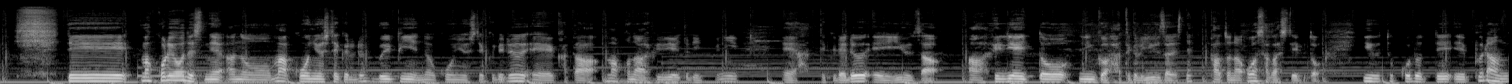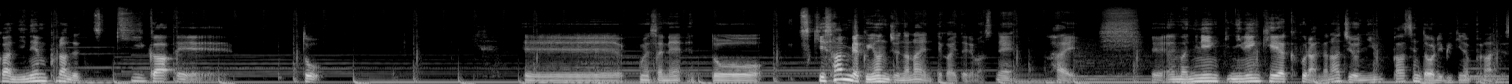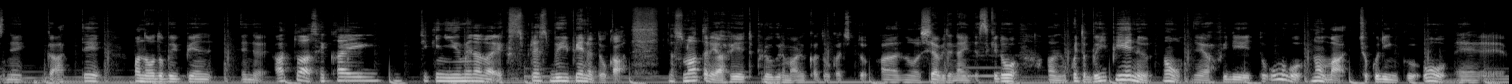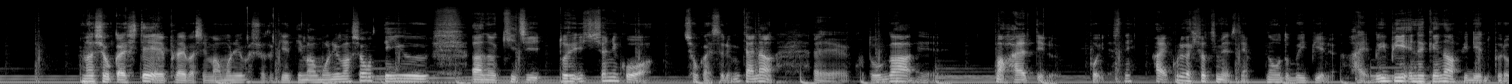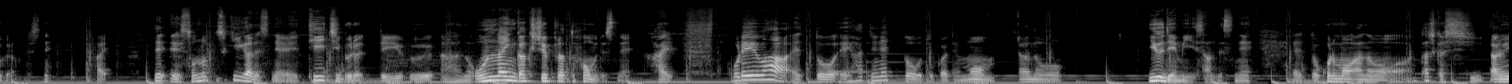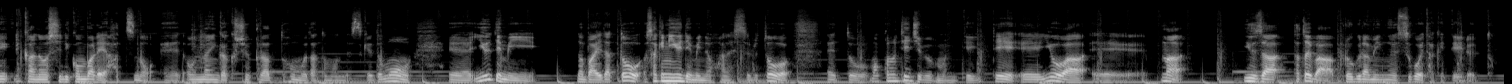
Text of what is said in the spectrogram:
で、まあ、これをですね、あの、まあ、購入してくれる、VPN を購入してくれる、えー、方、まあ、このアフィリエイトリンクに、えー、貼ってくれる、えー、ユーザー、アフィリエイトリンクを貼ってくれるユーザーですね、パートナーを探しているというところで、えー、プランが2年プランで月が、えー、と、えー、ごめんなさいね、えっと、月347円って書いてありますね。はい。えー、まあ、2年、2年契約プラン、72%割引のプランですね、があって、まあ、NordVPN、あとは世界的に有名なのは ExpressVPN とか、そのあたりアフィリエイトプログラムあるかどうかちょっとあの調べてないんですけど、あのこういった VPN の、ね、アフィリエイトをの、まあ、直リンクを、えーまあ、紹介して、プライバシー守りましょう、セキュリティ守りましょうっていう、あの、記事と一緒にこう、紹介するみたいな、えー、ことが、えー、まあ、流行っているぽいですね。はい。これが一つ目ですね。NodeVPN。はい。VPN 系のアフィリエイトプログラムですね。はい。で、その次がですね、Teachable っていうあのオンライン学習プラットフォームですね。はい。これは、えっと、A8 ネットとかでも、あの、ユーデミーさんですね。えっと、これも、あの、確かアメリカのシリコンバレー初の、えー、オンライン学習プラットフォームだと思うんですけども、えー、ユーデミーの場合だと、先にユーデミのお話すると、えっと、まあ、この Teach 文も似ていて、えー、要は、えー、まあ、ユーザー、例えばプログラミングにすごい長けていると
